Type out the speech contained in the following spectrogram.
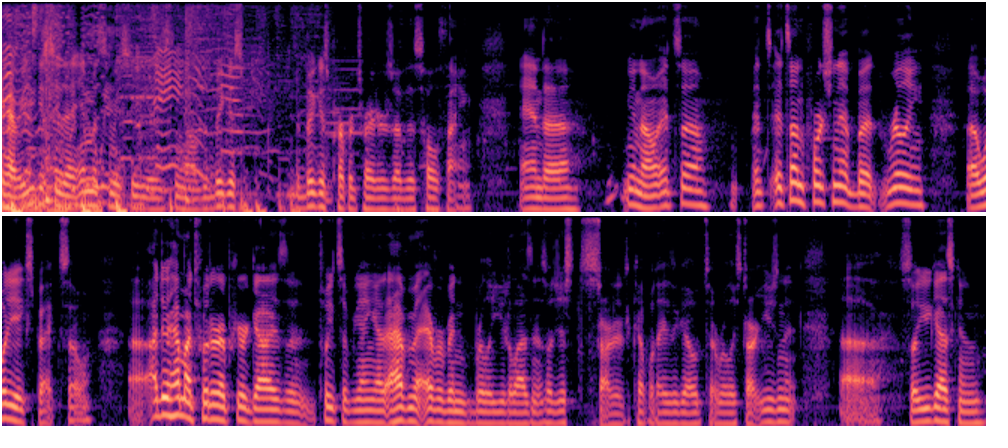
So you can see that MSNBC is, you know, the biggest the biggest perpetrators of this whole thing. And uh, you know, it's uh it's it's unfortunate, but really uh, what do you expect? So, uh, I do have my Twitter up here, guys. Uh, tweets of Yang. I haven't ever been really utilizing it, so I just started a couple days ago to really start using it. Uh, so you guys can,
